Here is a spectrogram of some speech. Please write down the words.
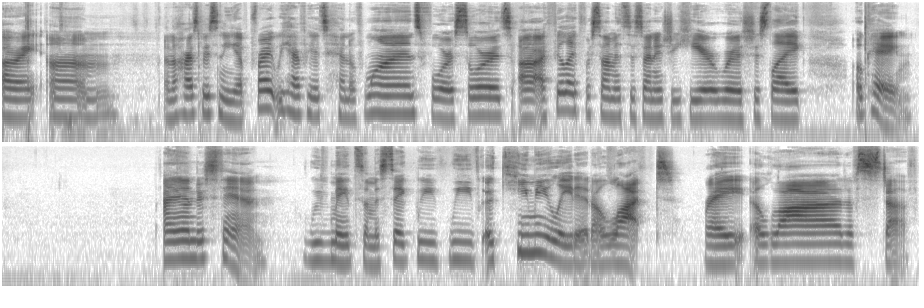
All right. Um, and the heart space in the upright, we have here Ten of Wands, Four of Swords. Uh, I feel like for some, it's this energy here where it's just like, okay, I understand we've made some mistake we've we've accumulated a lot right? A lot of stuff.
